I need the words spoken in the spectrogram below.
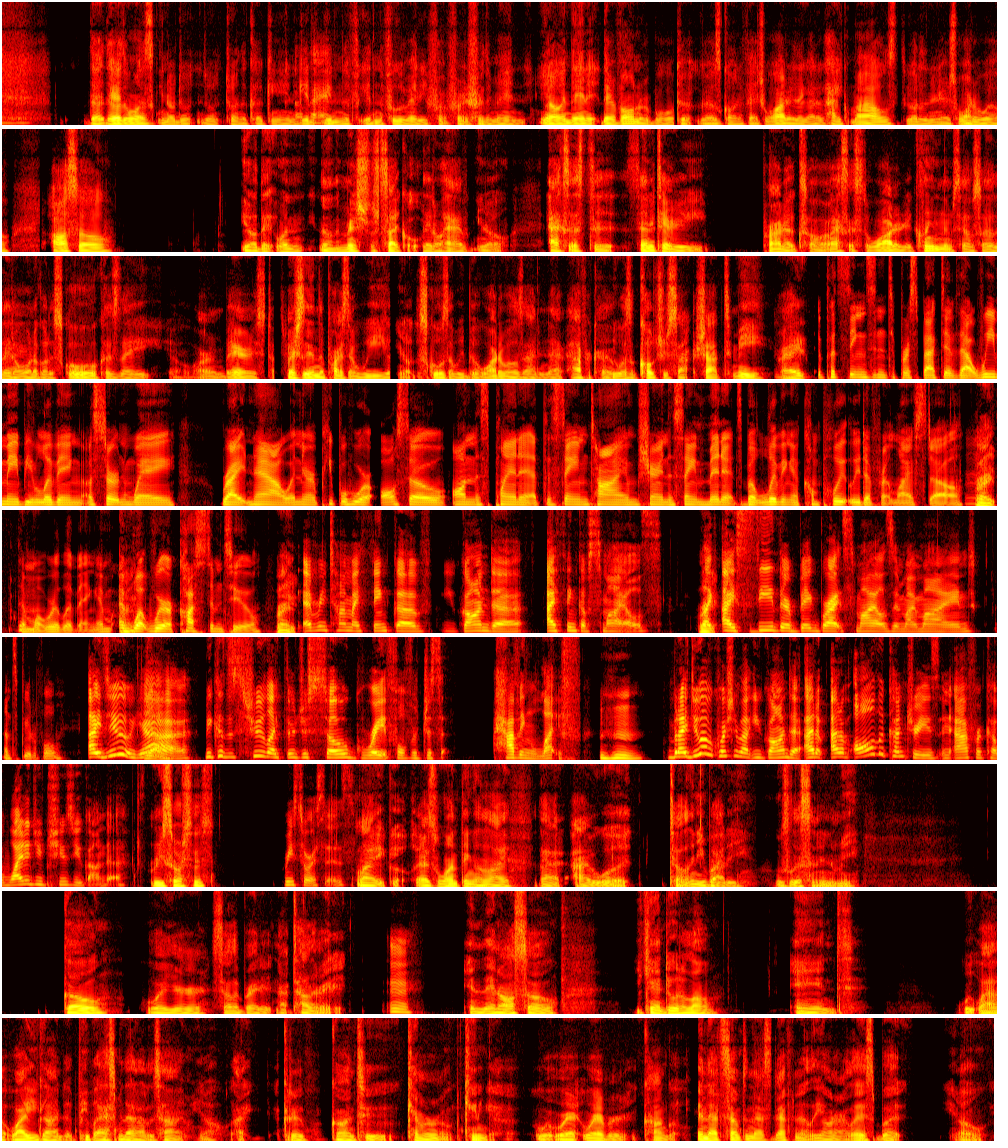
They're, they're the ones, you know, doing, doing, doing the cooking and get, Okay. getting the getting the food ready for, for, for the men, you know, and then they're vulnerable. Girls going to fetch water, they got to hike miles to go to the nearest water well. Also, you know, they when you know the menstrual cycle, they don't have you know access to sanitary products or access to water to clean themselves, so they don't want to go to school because they you know, are embarrassed. Especially in the parts that we, you know, the schools that we built water wells out in Africa, it was a culture so- shock to me, mm-hmm. right? It puts things into perspective that we may be living a certain way right now. And there are people who are also on this planet at the same time, sharing the same minutes, but living a completely different lifestyle Right, than what we're living and, and Right. what we're accustomed to. right, Every time I think of Uganda, I think of smiles. Right. Like I see their big bright smiles in my mind. That's beautiful. I do, yeah. Yeah. Because it's true. Like they're just so grateful for just having life. hmm But I do have a question about Uganda. Out of out of all the countries in Africa, why did you choose Uganda? Resources. Resources. Like, that's one thing in life that I would tell anybody who's listening to me go where you're celebrated, not tolerated. Mm. And then also, you can't do it alone. And wh- why, why Uganda? People ask me that all the time. You know, like, I could have gone to Cameroon, Kenya, where, wherever, Congo. And that's something that's definitely on our list. But, you know,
